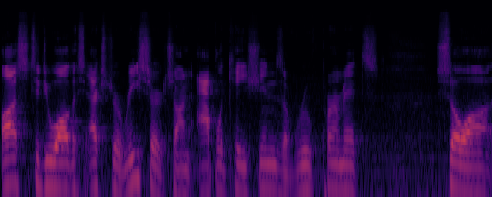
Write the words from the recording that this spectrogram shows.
us to do all this extra research on applications of roof permits. So, uh,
